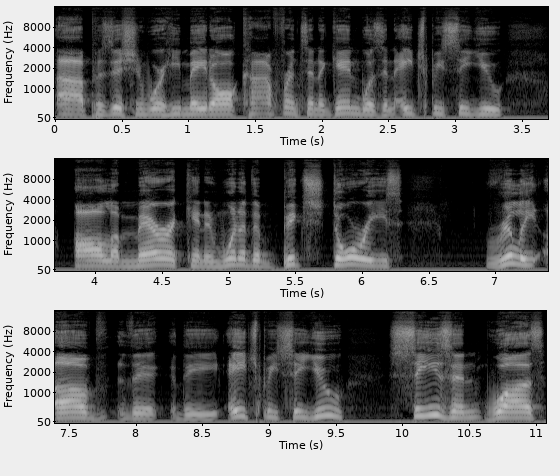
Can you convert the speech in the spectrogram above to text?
uh, position where he made all conference and again was an HBCU All American. And one of the big stories, really, of the the HBCU season was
